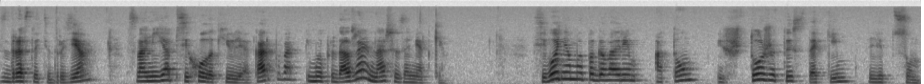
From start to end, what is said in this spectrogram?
Здравствуйте, друзья! С вами я, психолог Юлия Карпова, и мы продолжаем наши заметки. Сегодня мы поговорим о том, и что же ты с таким лицом.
